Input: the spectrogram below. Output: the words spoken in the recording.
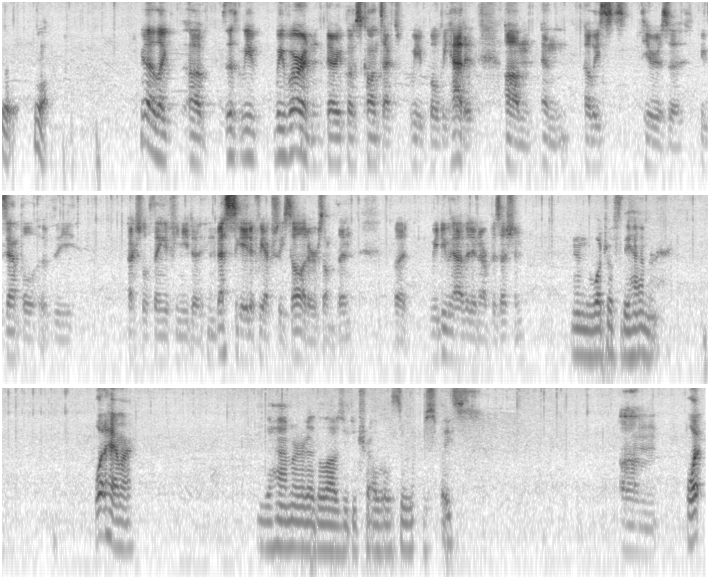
Sure. Yeah. Yeah, like uh, we we were in very close contact. We well, we had it, um, and at least here is a example of the actual thing. If you need to investigate if we actually saw it or something, but we do have it in our possession. And what of the hammer? What hammer? The hammer that allows you to travel through space. Um, What?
